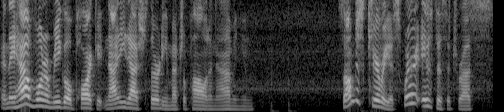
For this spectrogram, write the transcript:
And they have one in Rego Park at 90-30 Metropolitan Avenue. So I'm just curious, where is this address?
